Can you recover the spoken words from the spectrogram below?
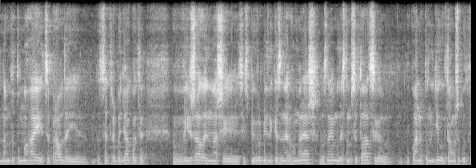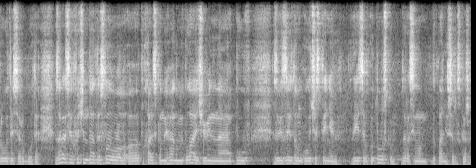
нам допомагає, це правда, і за це треба дякувати. Виїжджали наші ці співробітники з енергомереж, ознайомились там з ситуацією. Буквально в понеділок там вже будуть проводитися роботи. Зараз я хочу надати слово е, Пухальському Євгену Миколаївичу. Він був з візитом у частині, здається, в Котовську. Зараз він вам докладніше розкаже.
